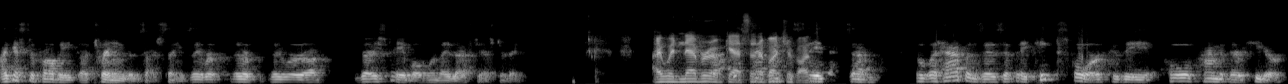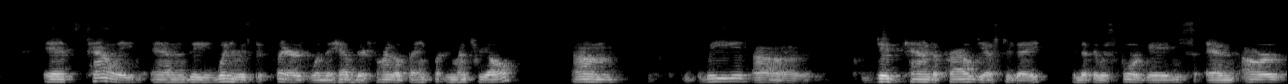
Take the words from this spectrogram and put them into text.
I guess they're probably uh, trained in such things. They were, they were, they were uh, very stable when they left yesterday. I would never have guessed that a bunch of. That, um, but what happens is that they keep score through the whole time that they're here. It's tallied, and the winner is declared when they have their final banquet in Montreal. Um, we uh, did Canada proud yesterday in that there was four games, and our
